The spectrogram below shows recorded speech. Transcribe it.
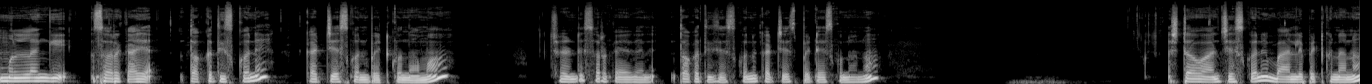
ముల్లంగి సొరకాయ తొక్క తీసుకొని కట్ చేసుకొని పెట్టుకుందాము. చూడండి సొరకాయ కానీ తొక్క తీసేసుకొని కట్ చేసి పెట్టేసుకున్నాను. స్టవ్ ఆన్ చేసుకొని బాండ్లీ పెట్టుకున్నాను.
